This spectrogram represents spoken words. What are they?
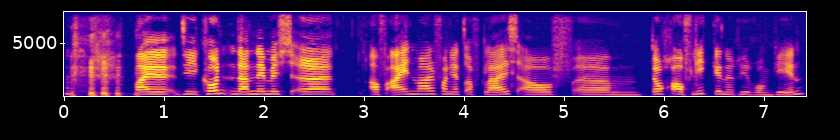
weil die Kunden dann nämlich äh, auf einmal von jetzt auf gleich auf ähm, doch auf Lead-Generierung gehen.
